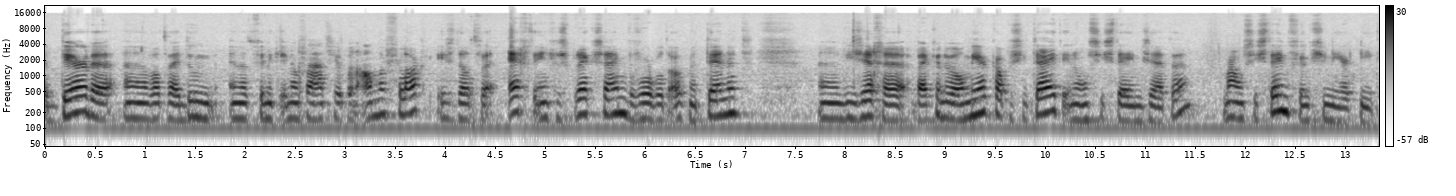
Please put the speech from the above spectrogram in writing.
Het derde eh, wat wij doen, en dat vind ik innovatie op een ander vlak, is dat we echt in gesprek zijn, bijvoorbeeld ook met Tenet. eh, die zeggen, wij kunnen wel meer capaciteit in ons systeem zetten, maar ons systeem functioneert niet.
